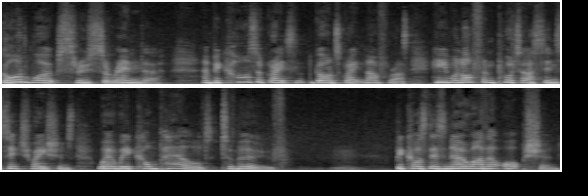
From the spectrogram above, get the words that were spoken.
God works through surrender. And because of great, God's great love for us, He will often put us in situations where we're compelled to move because there's no other option.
